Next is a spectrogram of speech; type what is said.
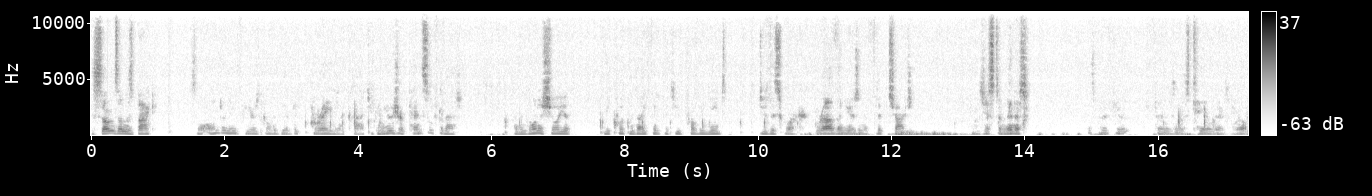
The sun's on his back, so underneath here is going to be a bit grey like that. You can use your pencil for that. And I'm going to show you the equipment I think that you probably need do this work rather than using a flip chart in just a minute. Let's put a few feathers in his tail there as well.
